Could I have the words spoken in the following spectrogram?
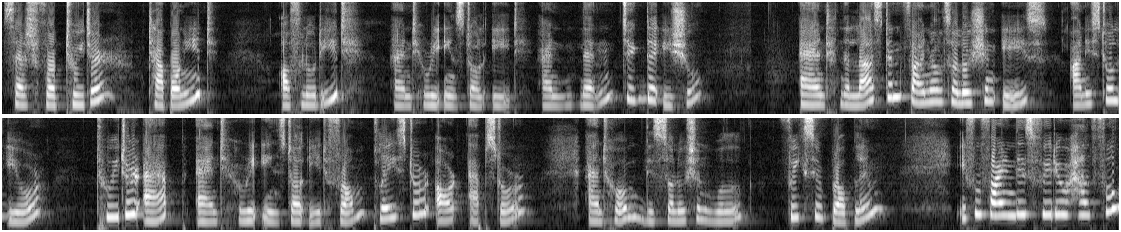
search for Twitter, tap on it, offload it and reinstall it and then check the issue. And the last and final solution is uninstall your Twitter app and reinstall it from Play Store or App Store and hope this solution will fix your problem. If you find this video helpful,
